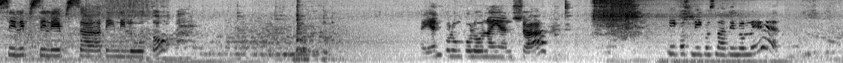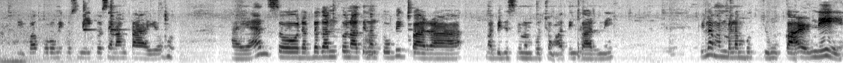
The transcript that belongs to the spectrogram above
silip-silip sa ating niluto. Ayan, kulong-kulo na yan siya. Mikos-mikos natin ulit. Diba, puro mikos-mikos na lang tayo. Ayan, so dagdagan to natin ng tubig para mabilis lumambot yung ating karne. Kailangan malambot yung karne.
